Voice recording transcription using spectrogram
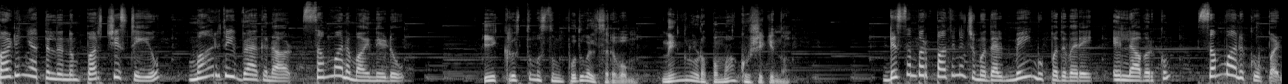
പടിഞ്ഞാത്തിൽ നിന്നും പർച്ചേസ് ചെയ്യൂ. മാരുതി വാഗനാർ സമ്മാനമായി നേടൂ. ഈ ക്രിസ്തുമസും പുതുവത്സരവും നിങ്ങളോടൊപ്പം ആഘോഷിക്കുന്നു. ഡിസംബർ പതിനഞ്ച് മുതൽ മെയ് മുപ്പത് വരെ എല്ലാവർക്കും സമ്മാന കൂപ്പൺ.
